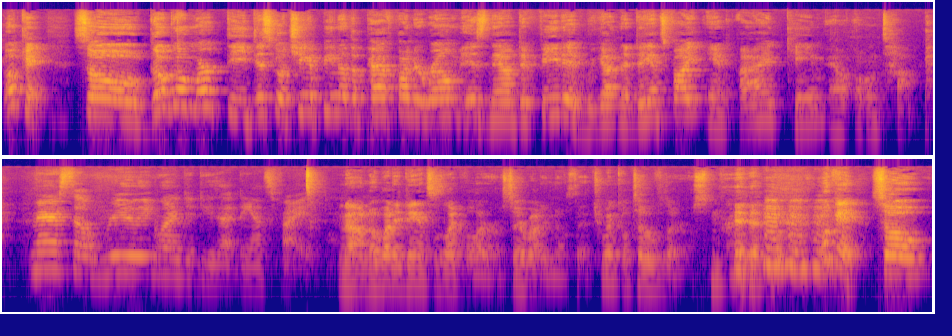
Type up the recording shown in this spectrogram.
Okay, so Go Go Merc, the disco champion of the Pathfinder realm, is now defeated. We got in a dance fight and I came out on top. Merisiel really wanted to do that dance fight. No, nobody dances like Valeros. Everybody knows that. Twinkle Toe Valeros. okay, so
